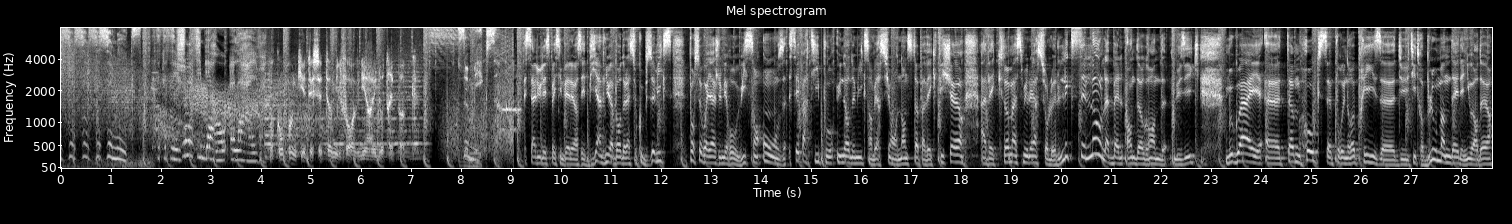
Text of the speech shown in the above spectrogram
The, the, the, the Mix. C'est Joachim Garraud live. Pour comprendre qui était cet homme, il faut revenir à une autre époque. The Mix. Salut les Space Invaders et bienvenue à bord de la soucoupe The Mix pour ce voyage numéro 811. C'est parti pour une heure de mix en version non-stop avec Fisher, avec Thomas Muller sur le l'excellent label Underground Music, Mugwai, euh, Tom Hawks pour une reprise euh, du titre Blue Monday des New Order,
